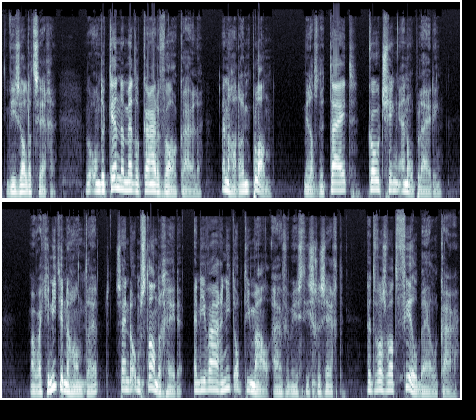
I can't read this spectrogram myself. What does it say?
Wie zal het zeggen? We onderkenden met elkaar de valkuilen en hadden een plan. Middels de tijd, coaching en opleiding. Maar wat je niet in de hand hebt, zijn de omstandigheden. En die waren niet optimaal, eufemistisch gezegd. Het was wat veel bij elkaar.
